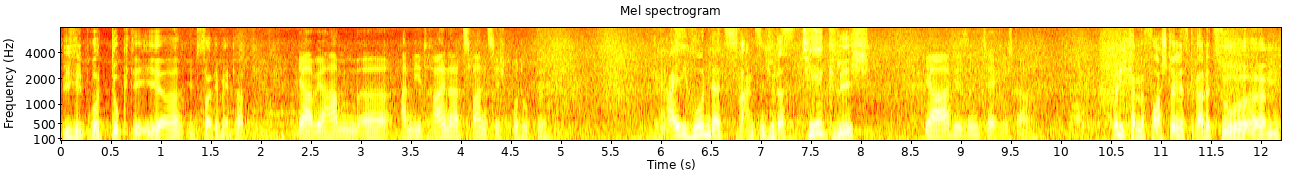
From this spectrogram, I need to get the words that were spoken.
wie viele Produkte ihr im Sortiment habt? Ja, wir haben äh, an die 320 Produkte. 320 und das täglich. Ja, die sind täglich da. Und ich kann mir vorstellen, jetzt gerade zu ähm,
